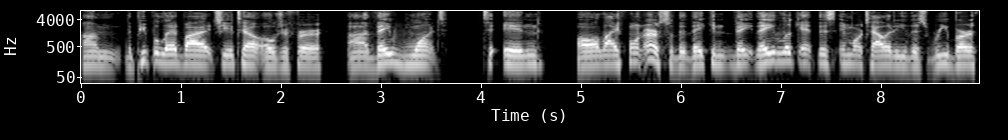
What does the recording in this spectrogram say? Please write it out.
um the people led by Chiwetel Ejiofor, uh, they want to end all life on Earth so that they can they they look at this immortality, this rebirth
